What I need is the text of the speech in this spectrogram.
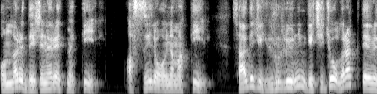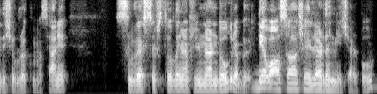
onları dejenere etmek değil aslıyla oynamak değil. Sadece yürürlüğünün geçici olarak devre dışı bırakılması. Yani Sylvester Stallone filmlerinde olur ya böyle devasa şeylerden geçer bu.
